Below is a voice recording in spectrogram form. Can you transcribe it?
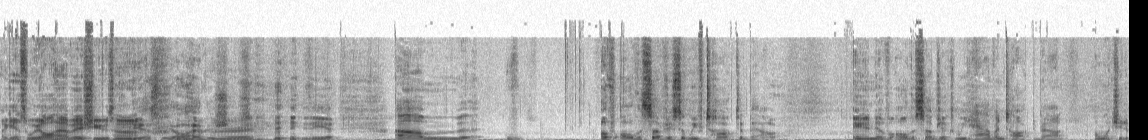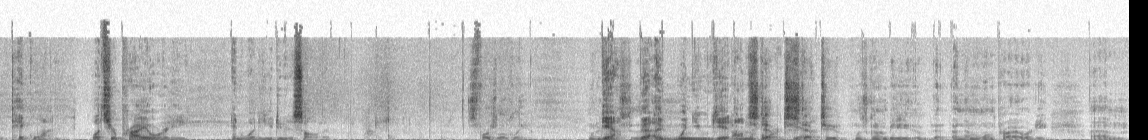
I guess we all have issues, huh? Yes, we all have issues. the, um, of all the subjects that we've talked about, and of all the subjects we haven't talked about, I want you to pick one. What's your priority, and what do you do to solve it? As far as locally, when yeah, the, uh, when you get on the step, board. Step yeah. two was going to be a, number one priority. Um,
